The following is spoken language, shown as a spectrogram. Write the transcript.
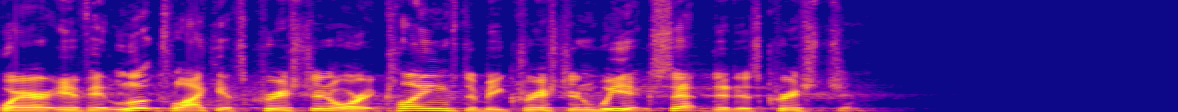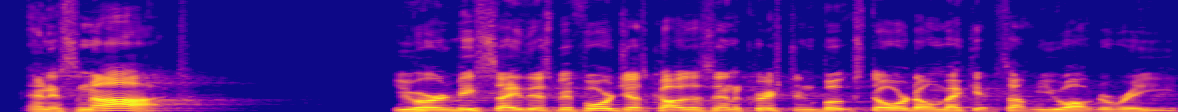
where if it looks like it's Christian or it claims to be Christian, we accept it as Christian. And it's not. You heard me say this before just because it's in a Christian bookstore, don't make it something you ought to read.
